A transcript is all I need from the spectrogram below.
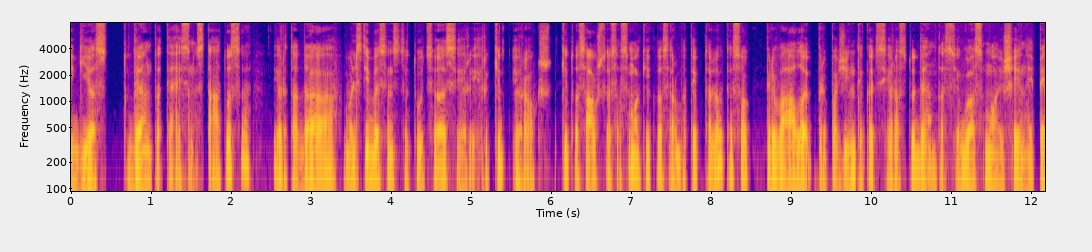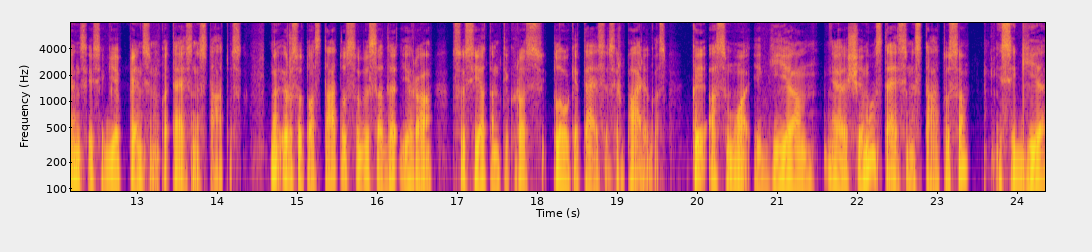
įgyja studento teisinį statusą ir tada valstybės institucijos ir, ir, kit, ir aukš, kitos aukštosios mokyklos arba taip toliau tiesiog privalo pripažinti, kad jis yra studentas. Jeigu asmo išeina į pensiją, jis įgyja pensininko teisinį statusą. Na ir su tuo statusu visada yra susiję tam tikros plaukia teisės ir pareigos. Kai asmuo įgyja e, šeimos teisinį statusą, įsigyja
